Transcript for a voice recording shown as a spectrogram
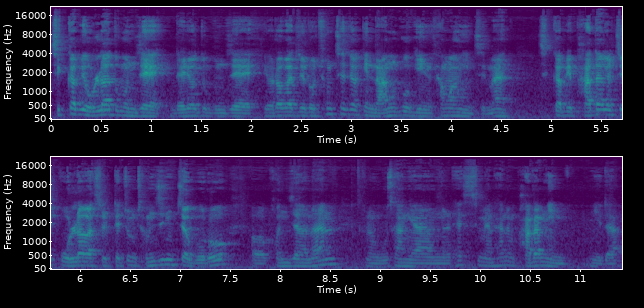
집값이 올라도 문제, 내려도 문제, 여러 가지로 총체적인 난국인 상황이지만 집값이 바닥을 찍고 올라갔을 때 좀 점진적으로 어, 건전한 그런 우상향을 했으면 하는 바람입니다.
